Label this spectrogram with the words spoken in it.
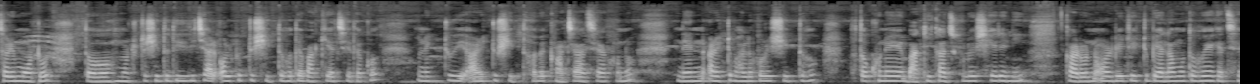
সরি মটর। তো মটরটা সিদ্ধ দিয়ে দিয়েছি, আর অল্প একটু সিদ্ধ হতে বাকি আছে, দেখো। মানে একটু আর একটু সিদ্ধ হবে, কাঁচা আছে এখনও দেন আর একটু ভালো করে সিদ্ধ হোক। ততক্ষণে বাকি কাজগুলো সেরে নিই, কারণ অলরেডি একটু বেলা মতো হয়ে গেছে।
